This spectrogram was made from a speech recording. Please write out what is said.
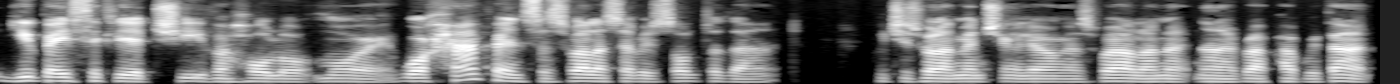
you basically achieve a whole lot more. What happens as well as a result of that, which is what I mentioned earlier as well, and I, and I wrap up with that,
